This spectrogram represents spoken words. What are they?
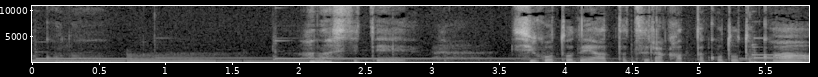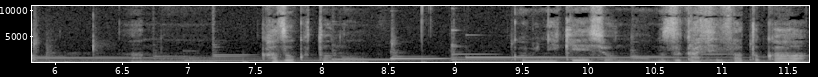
この話してて仕事であった辛かったこととかあの家族とのコミュニケーションの難しさとか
